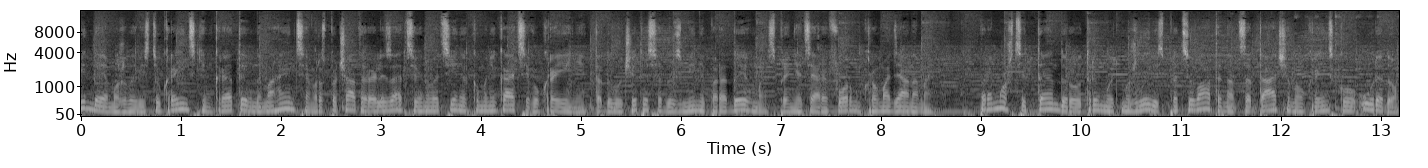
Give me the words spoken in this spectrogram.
Він дає можливість українським креативним агенціям розпочати реалізацію інноваційних комунікацій в Україні та долучитися до зміни парадигми сприйняття реформ громадянами. Переможці тендеру отримують можливість працювати над задачами українського уряду,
